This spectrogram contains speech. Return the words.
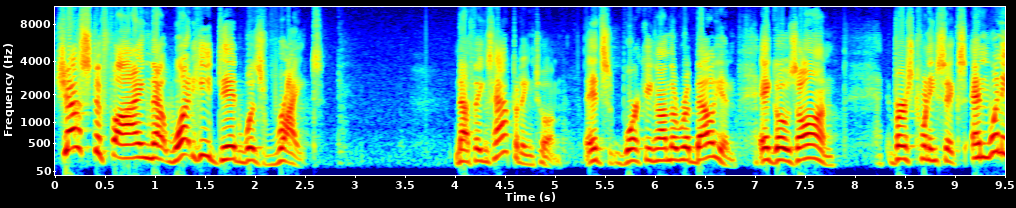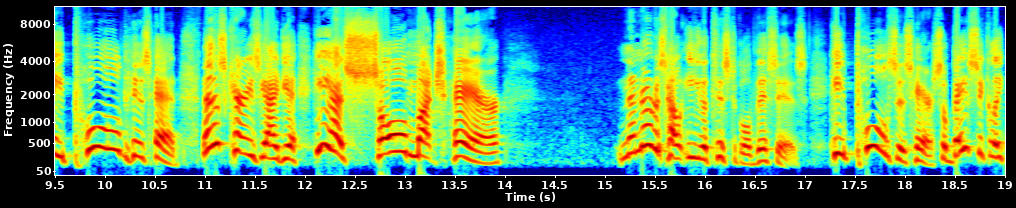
justifying that what he did was right. Nothing's happening to him. It's working on the rebellion. It goes on verse 26 and when he pulled his head now this carries the idea he has so much hair. Now notice how egotistical this is. He pulls his hair. So basically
